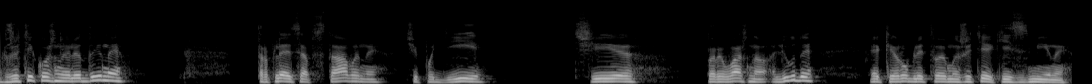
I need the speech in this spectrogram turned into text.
В житті кожної людини трапляються обставини чи події, чи переважно люди, які роблять в твоєму житті якісь зміни,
